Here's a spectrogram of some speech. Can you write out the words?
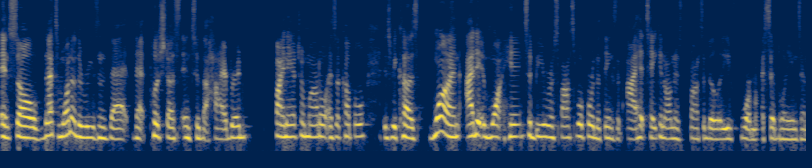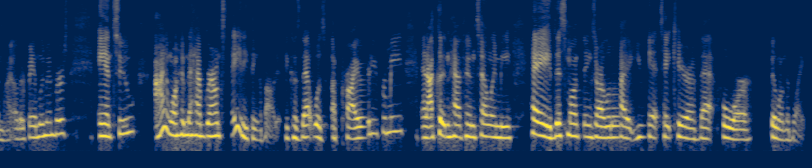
and so that's one of the reasons that that pushed us into the hybrid financial model as a couple is because one, I didn't want him to be responsible for the things that I had taken on responsibility for my siblings and my other family members. And two, I didn't want him to have ground to say anything about it because that was a priority for me. And I couldn't have him telling me, hey, this month things are a little tight. You can't take care of that for fill in the blank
